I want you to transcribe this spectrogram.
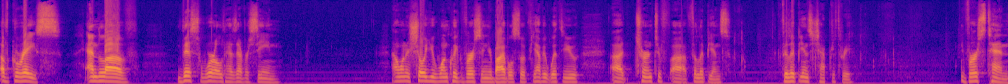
of grace and love this world has ever seen. I want to show you one quick verse in your Bible. So if you have it with you, uh, turn to uh, Philippians. Philippians chapter 3, verse 10.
